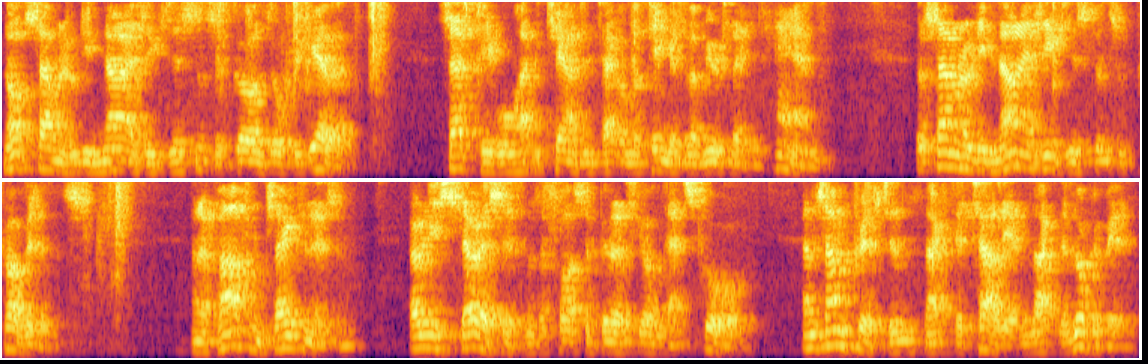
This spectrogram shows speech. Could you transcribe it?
not someone who denies the existence of gods altogether. Such people might be counted, in fact, on the fingers of a mutilated hand. But someone who denies the existence of providence. And apart from Platonism, only Stoicism was a possibility on that score. And some Christians, like Tertullian, like the look of it.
